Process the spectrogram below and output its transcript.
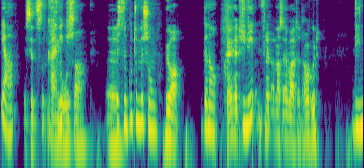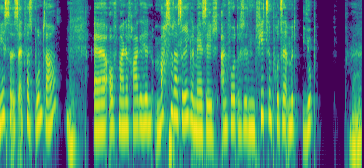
ja, ist jetzt kein wirklich- großer. Äh, ist eine gute Mischung, ja, genau. okay, hätte Die ich vielleicht anders erwartet, aber gut. Die nächste ist etwas bunter. Mhm. Äh, auf meine Frage hin, machst du das regelmäßig? Antwort ist in 14% mit Jupp, Mhm.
